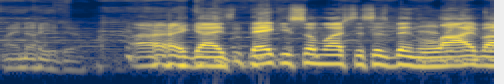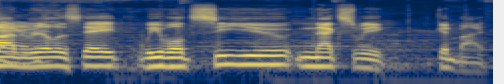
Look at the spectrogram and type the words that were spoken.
I know you do. All right, guys. Thank you so much. This has been Have live on real estate. We will see you next week. Goodbye.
